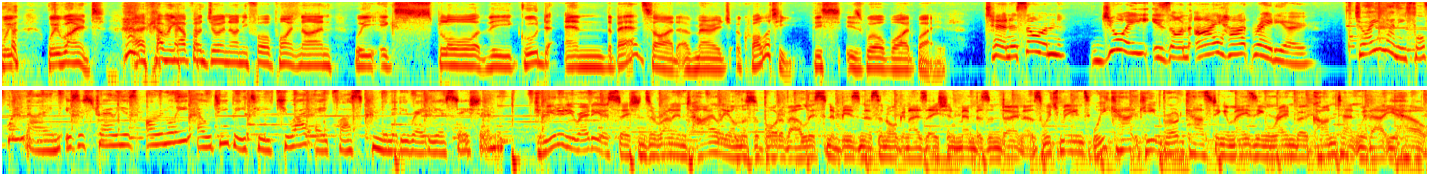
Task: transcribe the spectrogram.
we we won't. Uh, coming up on Joy ninety four point nine, we explore the good and the bad side of marriage equality. This is Worldwide Wave. Turn us on. Joy is on iHeartRadio. Joy 94.9 is Australia's only LGBTQIA community radio station. Community radio stations are run entirely on the support of our listener business and organisation members and donors, which means we can't keep broadcasting amazing rainbow content without your help.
